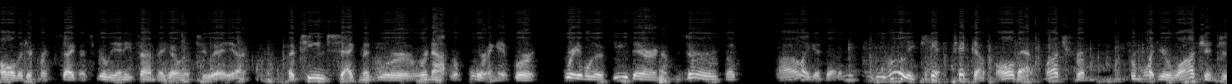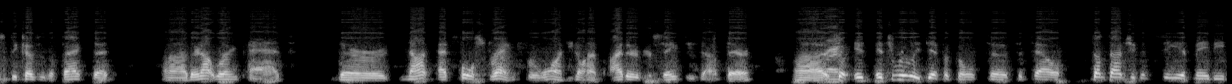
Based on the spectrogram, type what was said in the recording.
all the different segments. Really, anytime they go into a a, a team segment, we're we're not reporting it. We're we're able to be there and observe, but uh, like I said, I mean, you really can't pick up all that much from from what you're watching just because of the fact that uh, they're not wearing pads. They're not at full strength for one. You don't have either of your safeties out there, uh, right. so it, it's really difficult to to tell. Sometimes you can see if maybe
